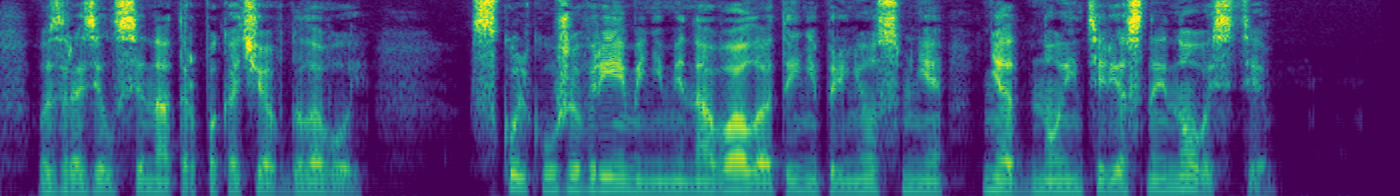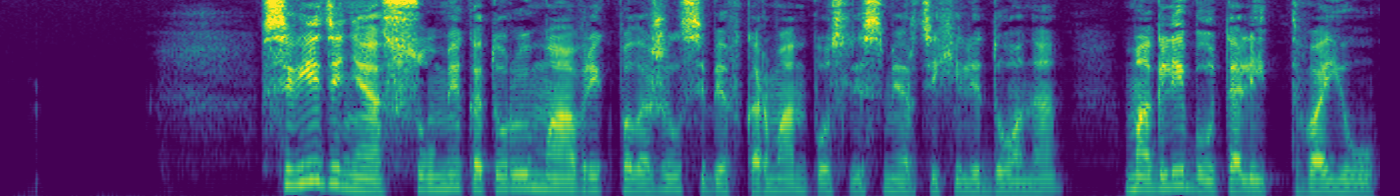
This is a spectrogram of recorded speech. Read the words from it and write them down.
— возразил сенатор, покачав головой. «Сколько уже времени миновало, а ты не принес мне ни одной интересной новости». Сведения о сумме, которую Маврик положил себе в карман после смерти Хелидона, могли бы утолить твою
